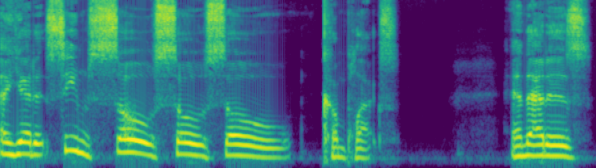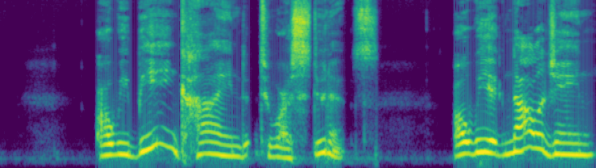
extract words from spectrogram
and yet it seems so, so, so complex. And that is, are we being kind to our students? Are we acknowledging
